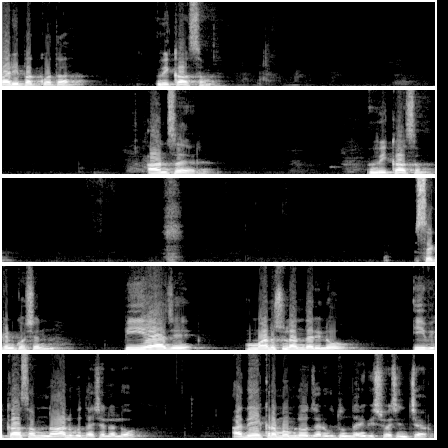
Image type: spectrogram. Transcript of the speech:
పరిపక్వత వికాసం. ఆన్సర్ వికాసం. సెకండ్ క్వశ్చన్ పిఏఆజే మనుషులందరిలో ఈ వికాసం నాలుగు దశలలో అదే క్రమంలో జరుగుతుందని విశ్వసించారు.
